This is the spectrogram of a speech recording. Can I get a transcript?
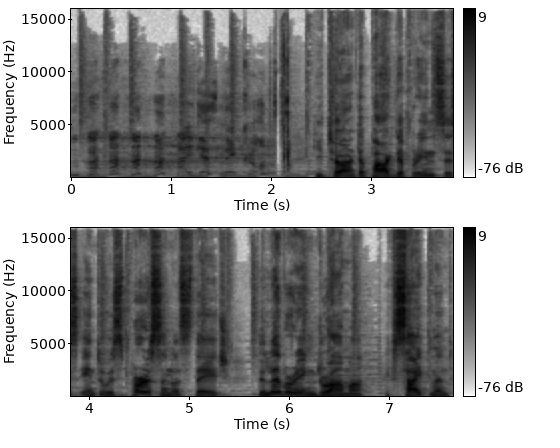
I guess they can't. He turned the Parc des Princes into his personal stage, delivering drama, excitement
